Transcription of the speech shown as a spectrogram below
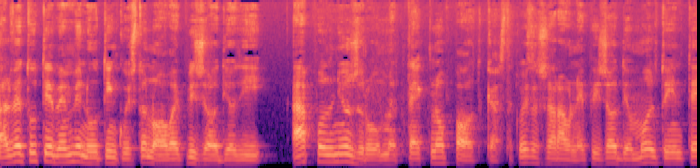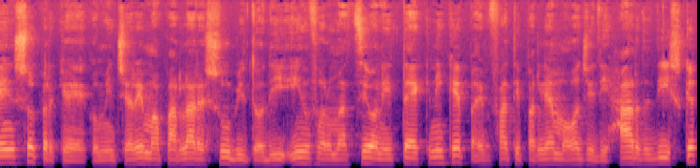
Salve a tutti e benvenuti in questo nuovo episodio di Apple Newsroom Techno Podcast. Questo sarà un episodio molto intenso perché cominceremo a parlare subito di informazioni tecniche, infatti parliamo oggi di hard disk,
